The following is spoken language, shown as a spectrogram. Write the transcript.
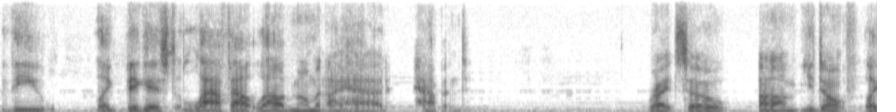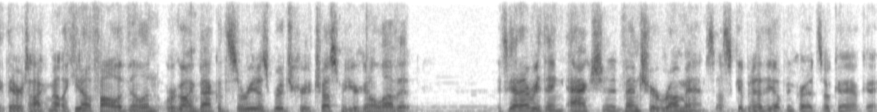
the like biggest laugh out loud moment I had happened. Right. So um you don't like they were talking about like you don't follow the villain. We're going back with the Cerritos Bridge Crew. Trust me, you're gonna love it. It's got everything: action, adventure, romance. I'll skip ahead of the opening credits. Okay, okay.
